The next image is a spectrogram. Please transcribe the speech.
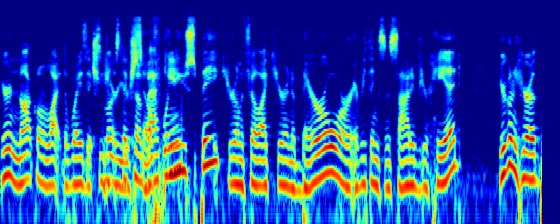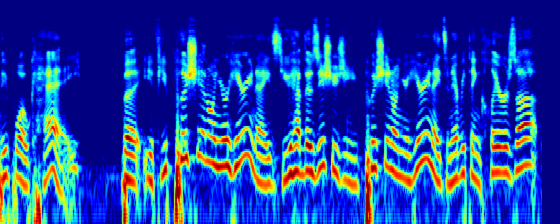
you're not going to like the way that you hear yourself back when in. you speak. You're going to feel like you're in a barrel or everything's inside of your head. You're going to hear other people okay. But if you push in on your hearing aids, you have those issues and you push in on your hearing aids and everything clears up,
